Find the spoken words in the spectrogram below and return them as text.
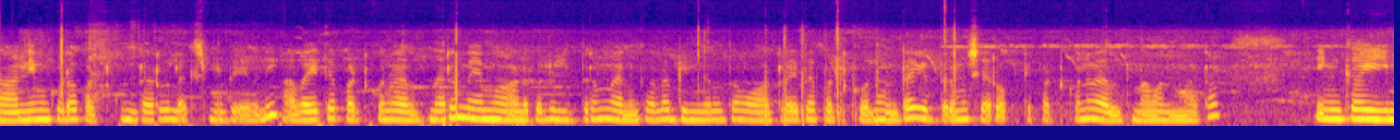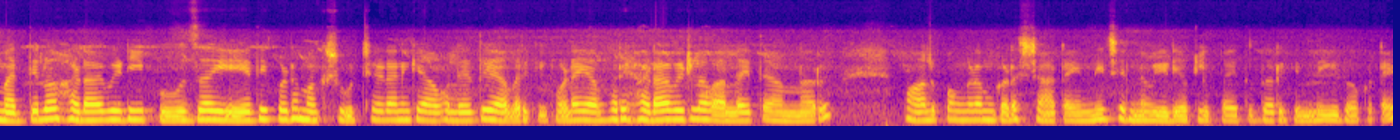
ధాన్యం కూడా పట్టుకుంటారు లక్ష్మీదేవిని. అవైతే పట్టుకొని వెళ్తున్నారు. మేము ఆడపిల్లలు ఇద్దరం వెనకాల బిందెలతో వాటర్ అయితే పట్టుకోవాలంట. ఇద్దరం చెరొకటి పట్టుకొని వెళ్తున్నాం అనమాట ఇంకా ఈ మధ్యలో హడావిడి పూజ ఏది కూడా మాకు షూట్ చేయడానికి అవ్వలేదు. ఎవరికి కూడా ఎవరి హడావిడిలో వాళ్ళైతే ఉన్నారు. పాలు పొంగడం కూడా స్టార్ట్ అయింది. చిన్న వీడియో క్లిప్ అయితే దొరికింది. ఇది ఒకటే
